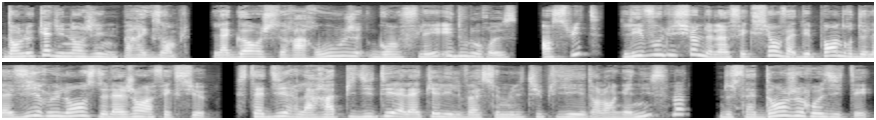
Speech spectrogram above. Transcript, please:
Dans le cas d'une angine, par exemple, la gorge sera rouge, gonflée et douloureuse. Ensuite, l'évolution de l'infection va dépendre de la virulence de l'agent infectieux, c'est-à-dire la rapidité à laquelle il va se multiplier dans l'organisme, de sa dangerosité,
